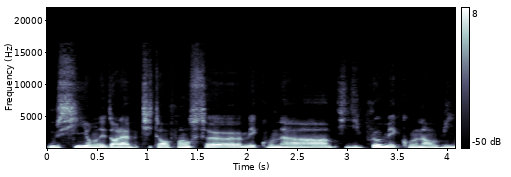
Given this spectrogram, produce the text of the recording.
ou si on est dans la petite enfance mais qu'on a un petit diplôme et qu'on a envie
